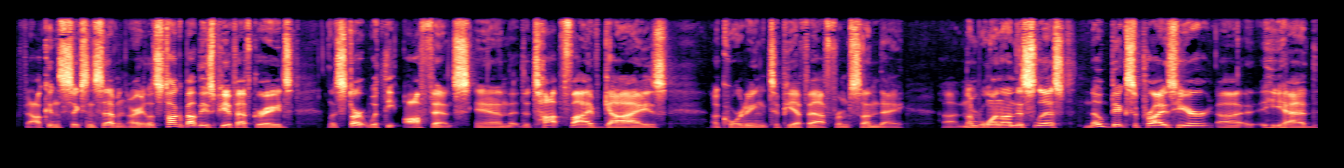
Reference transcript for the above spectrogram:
Falcons six and seven. All right, let's talk about these PFF grades. Let's start with the offense and the top five guys according to PFF from Sunday. Uh, number one on this list, no big surprise here. Uh, he had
